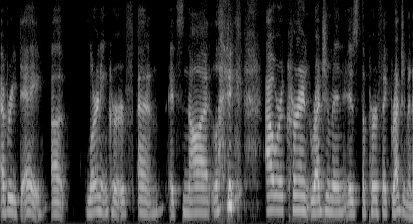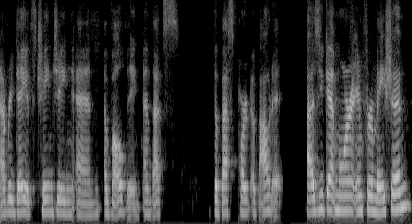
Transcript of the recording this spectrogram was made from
every day a learning curve and it's not like our current regimen is the perfect regimen. Every day it's changing and evolving and that's the best part about it as you get more information,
